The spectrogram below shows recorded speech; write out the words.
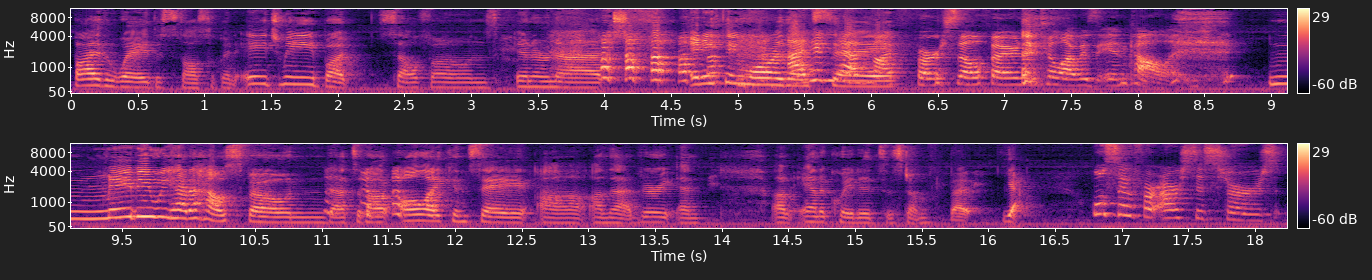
By the way, this is also going to age me, but cell phones, internet, anything more than I didn't say, have my first cell phone until I was in college. maybe we had a house phone. That's about all I can say uh, on that very an- um, antiquated system. But yeah, Well, so for our sisters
